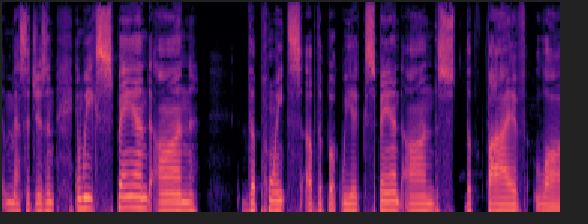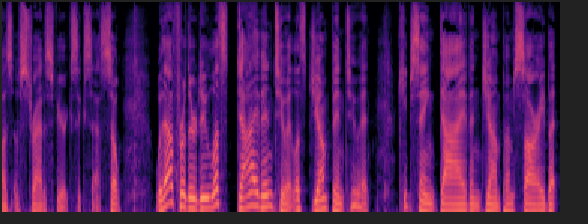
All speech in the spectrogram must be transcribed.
messages. And and we expand on the points of the book. We expand on the, the five laws of stratospheric success. So without further ado let's dive into it. Let's jump into it. I keep saying dive and jump. I'm sorry but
